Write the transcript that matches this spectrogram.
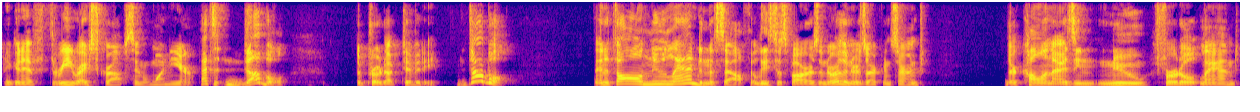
you're going to have three rice crops in one year. That's double the productivity. Double. And it's all new land in the South, at least as far as the Northerners are concerned. They're colonizing new fertile land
